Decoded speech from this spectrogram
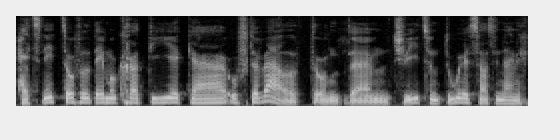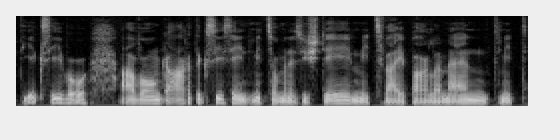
hat es nicht so viel Demokratie gegeben auf der Welt. Und ähm, die Schweiz und die USA sind eigentlich die gewesen, die Avantgarde gewesen sind mit so einem System, mit zwei Parlamenten, mit,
